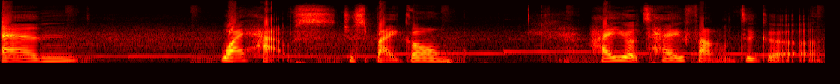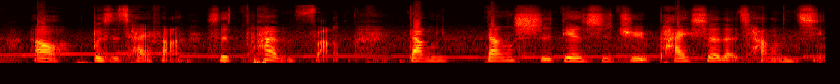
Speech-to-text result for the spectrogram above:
and White House，就是白宫。还有采访这个哦，不是采访，是探访当当时电视剧拍摄的场景，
